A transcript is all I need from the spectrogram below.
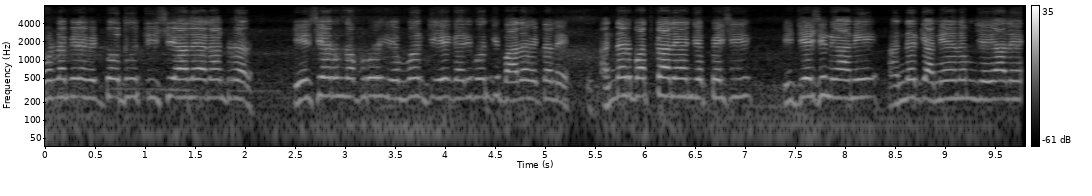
రోడ్ల మీద పెట్టొద్దు తీసేయాలి అని అంటున్నారు. కేసీఆర్ ఉన్నప్పుడు ఎవరికి ఏ గరీబోనికి బాధ పెట్టాలి? అందరు బతకాలి అని చెప్పేసి ఇది చేసింది కానీ అందరికి అన్యాయం చేయాలి.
